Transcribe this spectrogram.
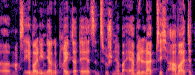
äh, Max Eberl ihn ja geprägt hat, der jetzt inzwischen ja bei RB Leipzig arbeitet,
